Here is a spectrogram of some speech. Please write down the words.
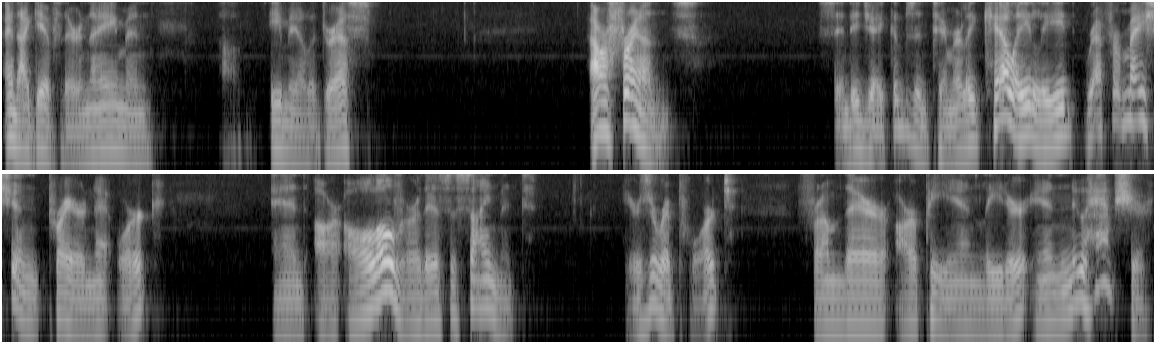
And I give their name and uh, email address. Our friends Cindy Jacobs and Timberly Kelly lead Reformation Prayer Network. and are all over this assignment. Here's a report from their RPN leader in New Hampshire.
